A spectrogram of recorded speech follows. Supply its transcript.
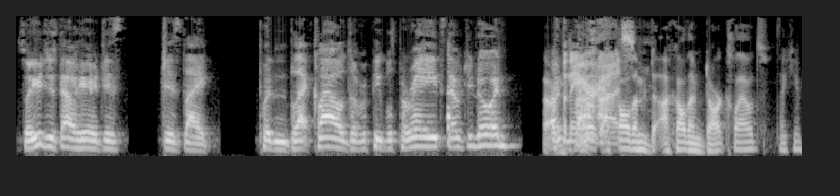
So you're just out here just just like putting black clouds over people's parades. Is that what you're doing? Sorry, in the air, I, I call them I call them dark clouds. Thank you.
